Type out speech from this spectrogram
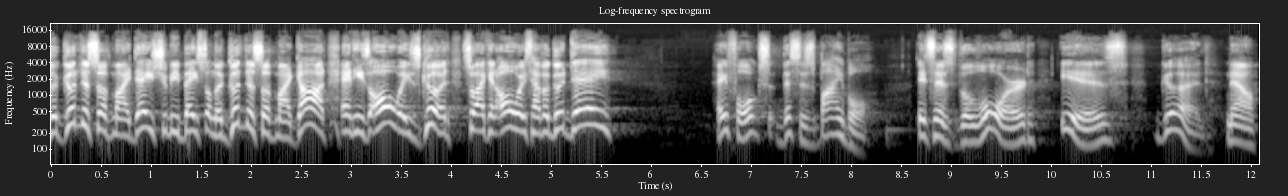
The goodness of my day should be based on the goodness of my God, and He's always good, so I can always have a good day. Hey, folks, this is Bible. It says, The Lord is good. Now,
